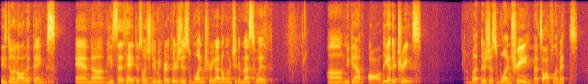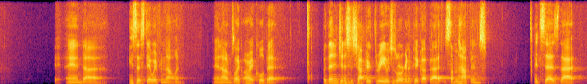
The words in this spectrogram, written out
He's doing all the things. And um, he says, hey, just want you to do me a favor. There's just one tree I don't want you to mess with. Um, you can have all the other trees, but there's just one tree that's off limits. And uh, he says, stay away from that one. And Adam's like, all right, cool, bet. But then in Genesis chapter 3, which is where we're going to pick up at, something happens. It says that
